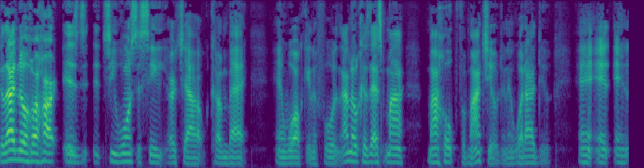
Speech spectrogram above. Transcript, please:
I know her heart is she wants to see her child come back and walk in the fullness. I know because that's my my hope for my children and what I do. And, and and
